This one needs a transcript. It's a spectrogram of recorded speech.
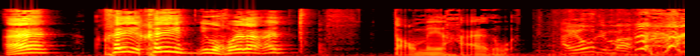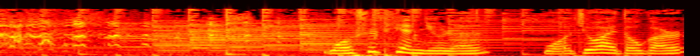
哎，嘿嘿，你给我回来！哎，倒霉孩子，我。哎呦我的妈！我是天津人，我就爱逗哏儿，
